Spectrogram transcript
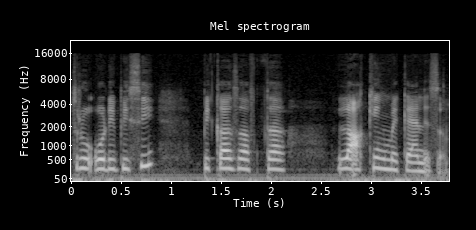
through ODBC because of the locking mechanism.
